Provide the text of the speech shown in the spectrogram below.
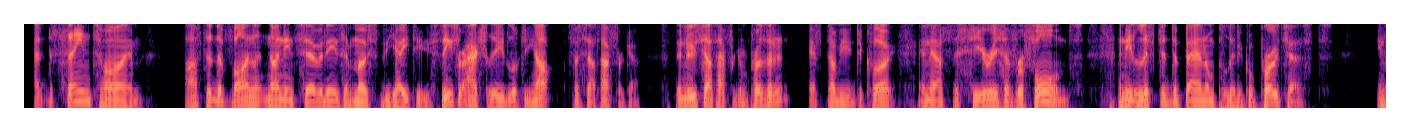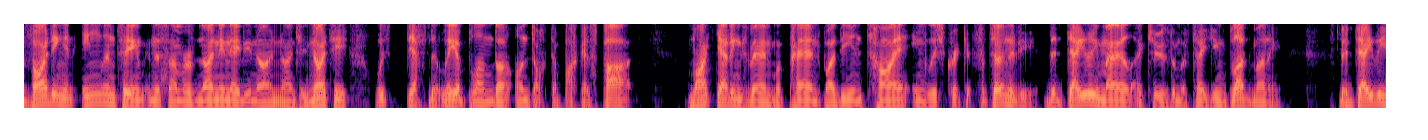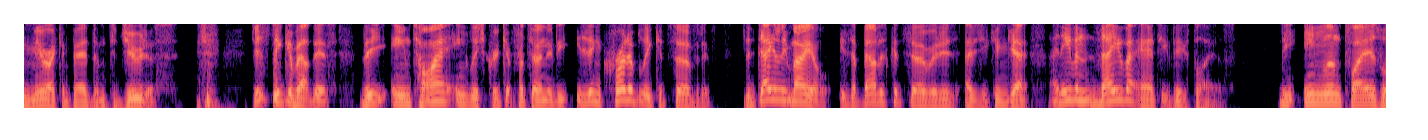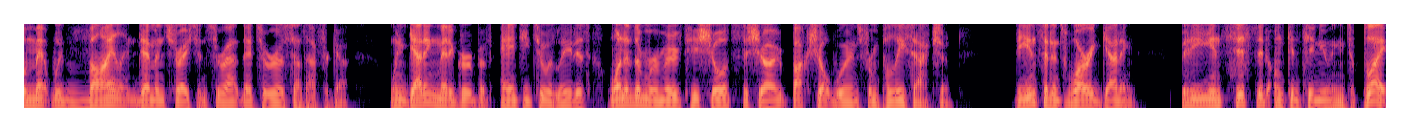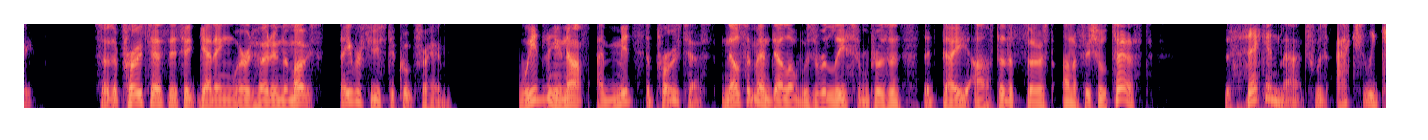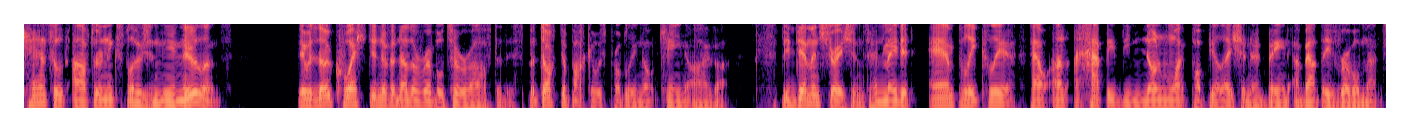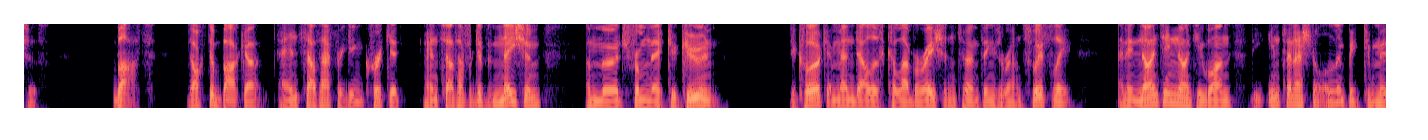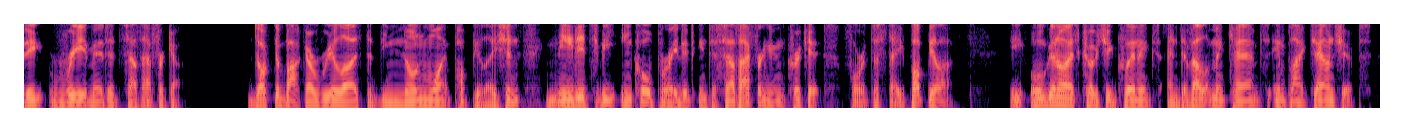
At the same time, after the violent 1970s and most of the 80s, things were actually looking up for South Africa. The new South African president, F.W. de Klerk, announced a series of reforms, and he lifted the ban on political protests. Inviting an England team in the summer of 1989 1990 was definitely a blunder on Dr. Bacher's part. Mike Gatting's men were panned by the entire English cricket fraternity. The Daily Mail accused them of taking blood money. The Daily Mirror compared them to Judas. Just think about this. The entire English cricket fraternity is incredibly conservative. The Daily Mail is about as conservative as you can get, and even they were anti these players. The England players were met with violent demonstrations throughout their tour of South Africa. When Gatting met a group of anti tour leaders, one of them removed his shorts to show buckshot wounds from police action. The incidents worried Gatting, but he insisted on continuing to play. So the protesters hit Gatting where it hurt him the most. They refused to cook for him. Weirdly enough, amidst the protest, Nelson Mandela was released from prison the day after the first unofficial test. The second match was actually cancelled after an explosion near Newlands. There was no question of another rebel tour after this, but Dr. Bacher was probably not keen either. The demonstrations had made it amply clear how unhappy the non white population had been about these rebel matches. But Dr. Bacher and South African cricket and South Africa the nation emerged from their cocoon. De Klerk and Mandela's collaboration turned things around swiftly, and in 1991, the International Olympic Committee readmitted South Africa. Dr. Bacher realized that the non white population needed to be incorporated into South African cricket for it to stay popular. He organized coaching clinics and development camps in black townships.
